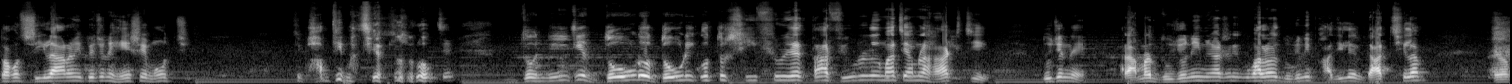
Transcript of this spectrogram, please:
তখন শিলা আর আমি পেছনে হেসে মরছি। কি ভাবতেই পারছি লোক যে নিজে দৌড়ো, দৌড়ি করতো সেই ফিউনারাল তার ফিউনারাল মাঝে আমরা হাঁটছি দুজনে। আর আমরা দুজনেই মৃণাল সেনকে খুব ভালোবাসি দুজনেই ফাজিলের গাছ ছিলাম এবং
